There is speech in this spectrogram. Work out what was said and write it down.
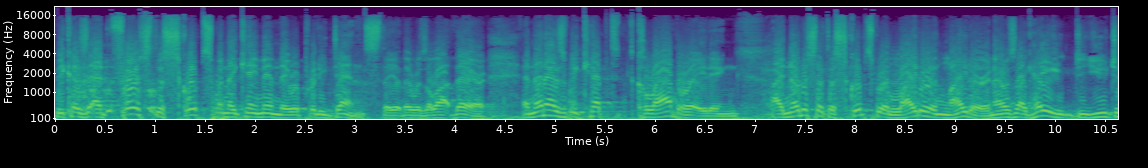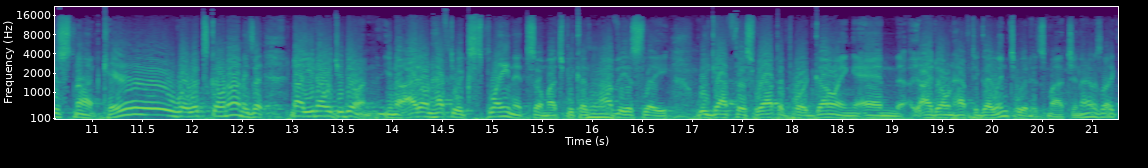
because at first the scripts when they came in they were pretty dense. They, there was a lot there. And then as we kept collaborating i noticed that the scripts were lighter and lighter. And i was like hey do you just not care? Well, what's going on? He's like no you know what you're doing. You know i don't have to explain it so much because mm-hmm. obviously we got this rapport going and i don't have to go into it as much. And i was like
